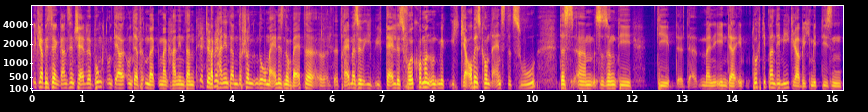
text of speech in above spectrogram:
Ich glaube, es ist ein ganz entscheidender Punkt und, der, und der, man, kann ihn dann, man kann ihn dann schon nur um eines noch weiter äh, treiben. Also ich, ich teile das vollkommen und mir, ich glaube, es kommt eins dazu, dass ähm, sozusagen die, die, in der, durch die Pandemie, glaube ich, mit diesen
